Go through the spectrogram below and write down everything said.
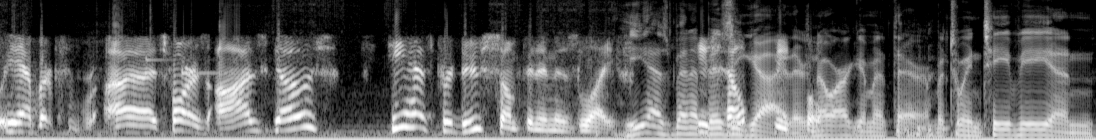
Yeah, but uh, as far as Oz goes, he has produced something in his life. He has been a He's busy helped guy. There's no argument there. Between TV and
